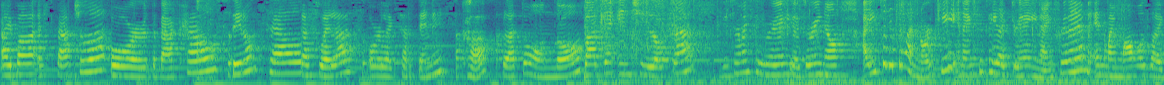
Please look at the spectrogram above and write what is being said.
I bought a spatula for the back house. They don't sell cazuelas or like sartenes. A cup, plato hondo, the enchilocas. These are my favorite, you guys already know. I used to get them at Northgate and I used to pay like $3.99 for them. And my mom was like,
